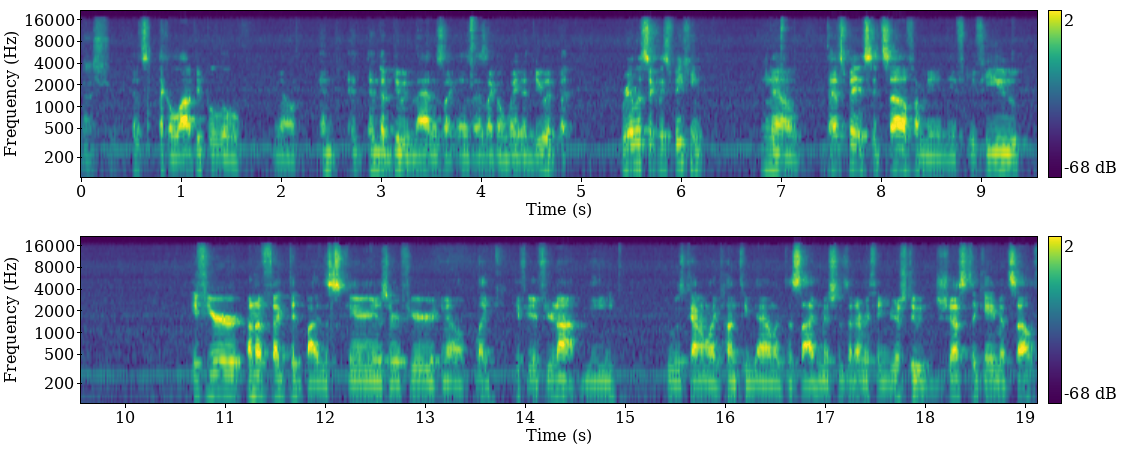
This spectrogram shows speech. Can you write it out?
That's true. It's like a lot of people will, you know, end, end up doing that as like as, as like a way to do it. But realistically speaking, you know, Dead Space itself. I mean, if if you if you're unaffected by the scares, or if you're you know like if if you're not me, who was kind of like hunting down like the side missions and everything, you're just doing just the game itself,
